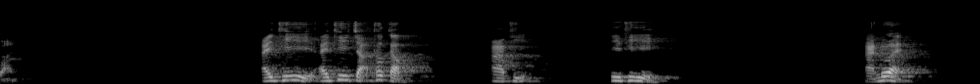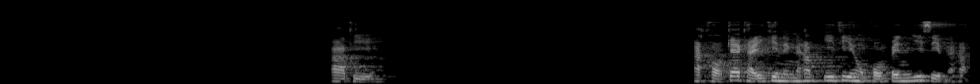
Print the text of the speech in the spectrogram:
ก่อน IT IT จะเท่ากับ RT ET หารด้วย RT อะขอแก้ไขอีกทีหนึ่งนะครับ ET ของผมเป็น 20 นะครับ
